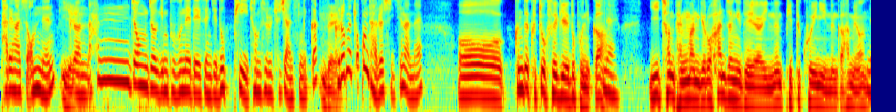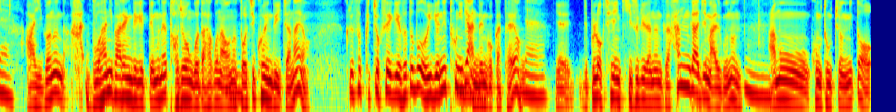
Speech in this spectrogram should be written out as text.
발행할 수 없는 예. 그런 한정적인 부분에 대해서 이제 높이 점수를 주지 않습니까? 네. 그러면 조금 다를 수 있진 않나요? 어 근데 그쪽 세계에도 보니까 네. 2,100만 개로 한정이 되어 있는 비트코인이 있는가 하면 네. 아 이거는 하- 무한히 발행되기 때문에 더 좋은 거다 하고 나오는 음. 도지코인도 있잖아요. 그래서 그쪽 세계에서도 뭐 의견이 통일이 안 된 것 같아요. 네. 예, 블록체인 기술이라는 그 한 가지 말고는 음. 아무 공통점이 또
